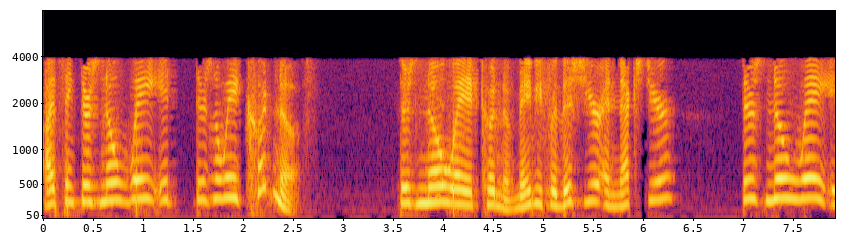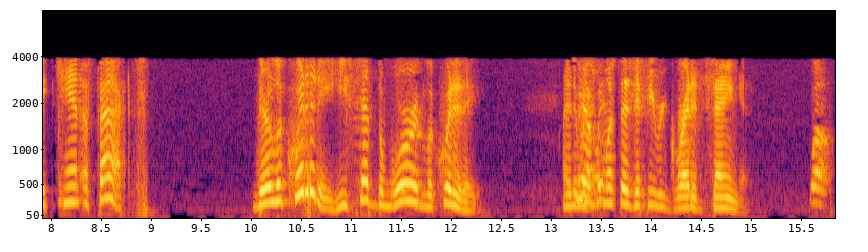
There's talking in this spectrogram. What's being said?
I think there's no way it there's no way it couldn't have. There's no way it couldn't have. Maybe for this year and next year, there's no way it can't affect their liquidity. He said the word liquidity, and it Yeah, was but- almost as if he regretted saying it. Well,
